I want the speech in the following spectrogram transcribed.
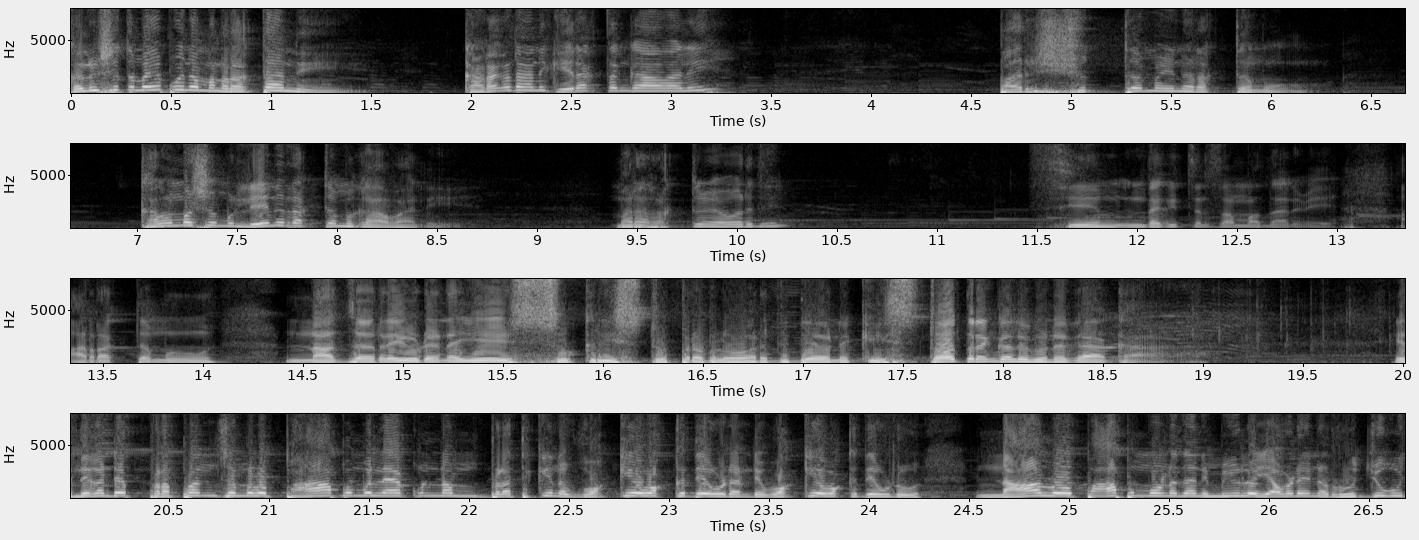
కలుషితమైపోయిన మన రక్తాన్ని కడగడానికి ఏ రక్తం కావాలి? పరిశుద్ధమైన రక్తము కల్మషము లేని రక్తము కావాలి. మన రక్తం ఎవరిది? సేమ్ ఇందాక ఇచ్చిన సమాధానమే. ఆ రక్తము నజరేయుడైన యేసు క్రీస్తు ప్రభుల వారిది. దేవునికి స్తోత్రం కలుగునుగాక. ఎందుకంటే ప్రపంచంలో పాపము లేకుండా బ్రతికిన ఒకే ఒక్క దేవుడు అండి ఒకే ఒక్క దేవుడు. నాలో పాపం ఉన్నదని మీలో ఎవడైనా రుజువు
